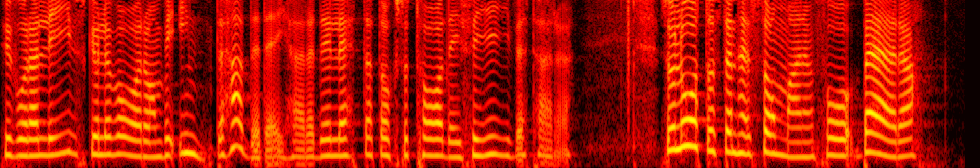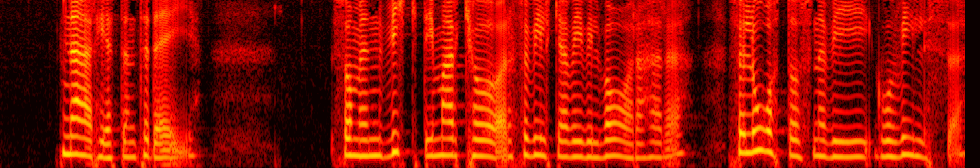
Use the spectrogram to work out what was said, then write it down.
hur våra liv skulle vara om vi inte hade dig, Herre. Det är lätt att också ta dig för givet, Herre. Så låt oss den här sommaren få bära närheten till dig som en viktig markör för vilka vi vill vara, Herre. Förlåt oss när vi går vilse.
